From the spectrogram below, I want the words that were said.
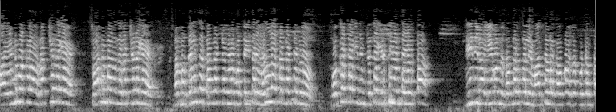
ಆ ಹೆಣ್ಣು ಮಕ್ಕಳ ರಕ್ಷಣೆಗೆ, ಸ್ವಾಭಿಮಾನದ ರಕ್ಷಣೆಗೆ ನಮ್ಮ ದಲಿತ ಸಂಘಟನೆಗಳು ಮತ್ತೆ ಇತರ ಎಲ್ಲ ಸಂಘಟನೆಗಳು ಒಗ್ಗಟ್ಟಾಗಿ ನಿಮ್ ಜೊತೆ ಇರ್ತೀವಿ ಅಂತ ಹೇಳ್ತಾ, ಈ ದಿನ ಈ ಒಂದು ಸಂದರ್ಭದಲ್ಲಿ ಮಾತನಾಡಕ್ ಅವಕಾಶ ಕೊಟ್ಟಂತ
